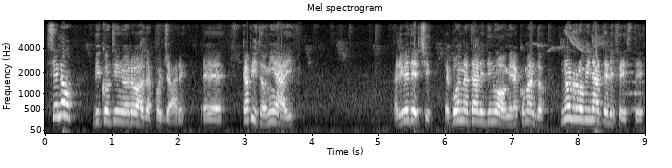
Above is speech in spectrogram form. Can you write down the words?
Se no vi continuerò ad appoggiare. Eh, capito mi hai arrivederci e buon natale di nuovo mi raccomando non rovinate le feste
